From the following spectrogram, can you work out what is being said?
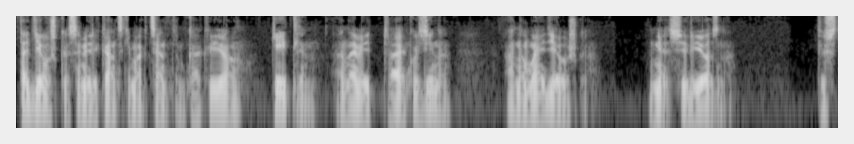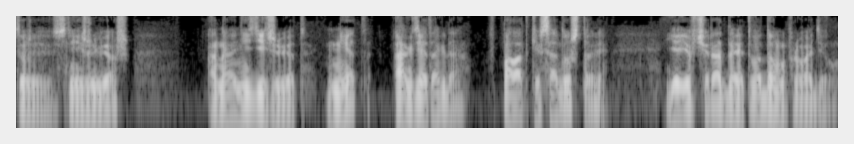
«Та девушка с американским акцентом, как ее? Кейтлин. Она ведь твоя кузина? Она моя девушка». «Нет, серьезно. Ты что же, с ней живешь?» «Она не здесь живет». «Нет? А где тогда? В палатке в саду, что ли? Я ее вчера до этого дома проводил.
